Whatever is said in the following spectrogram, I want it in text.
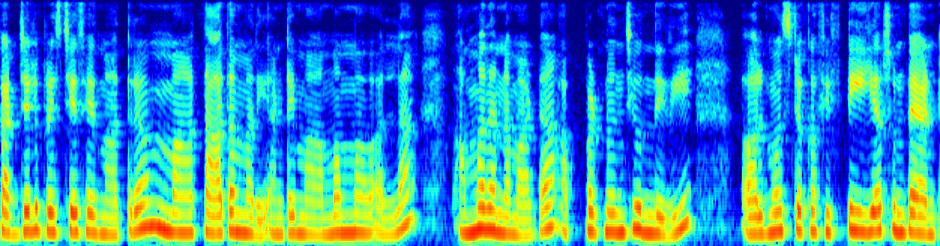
కర్జలు ప్రెస్ చేసేది మాత్రం మా తాతమ్మది అంటే మా అమ్మమ్మ వల్ల అమ్మదన్నమాట. అప్పటి నుంచి ఉంది ఇది. ఆల్మోస్ట్ ఒక ఫిఫ్టీ ఇయర్స్ ఉంటాయంట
